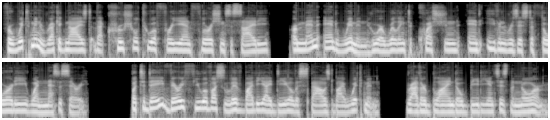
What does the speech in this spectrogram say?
For Whitman recognized that crucial to a free and flourishing society are men and women who are willing to question and even resist authority when necessary. But today, very few of us live by the ideal espoused by Whitman. Rather, blind obedience is the norm.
